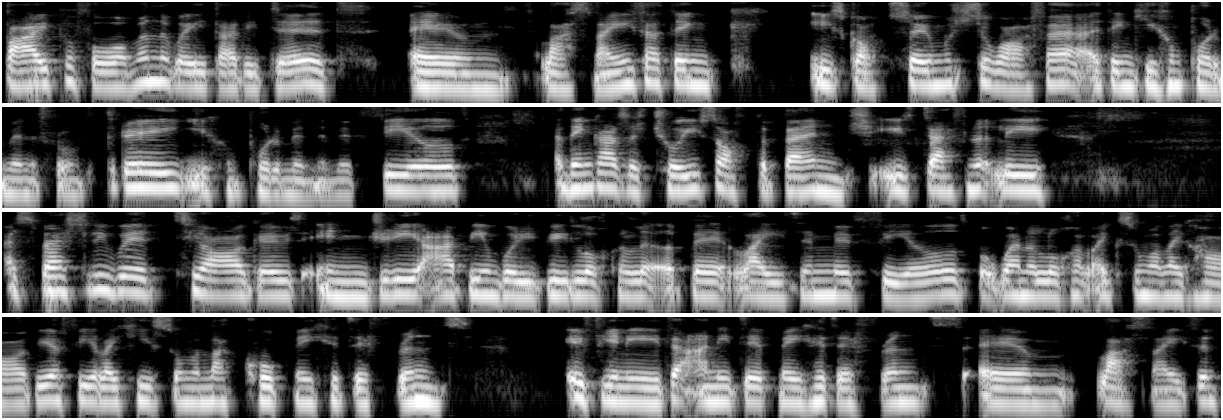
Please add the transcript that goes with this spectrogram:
by performing the way that he did um, last night. I think he's got so much to offer. I think you can put him in the front three, you can put him in the midfield. I think as a choice off the bench, he's definitely, especially with Thiago's injury, I've been worried we look a little bit light in midfield. But when I look at like someone like Harvey, I feel like he's someone that could make a difference if you need it, and he did make a difference um, last night. And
